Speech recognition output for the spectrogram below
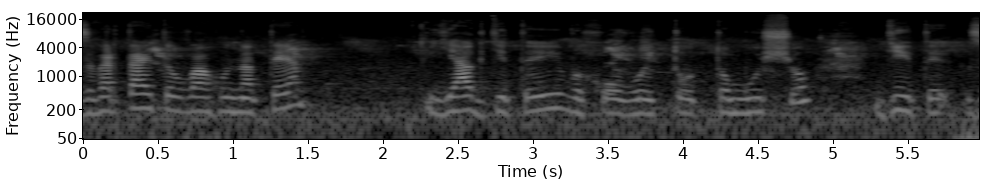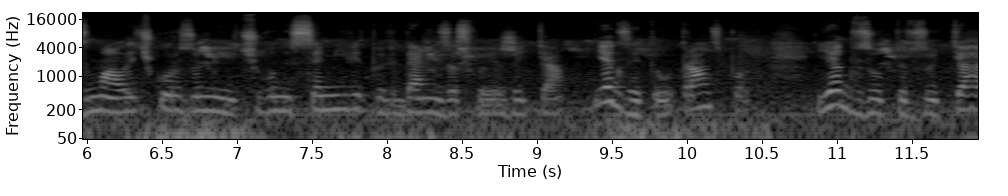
Звертайте увагу на те, як дітей виховують тут, тому що діти з маличку розуміють, що вони самі відповідальні за своє життя, як зайти у транспорт, як взути взуття.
